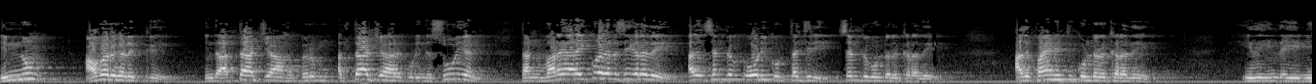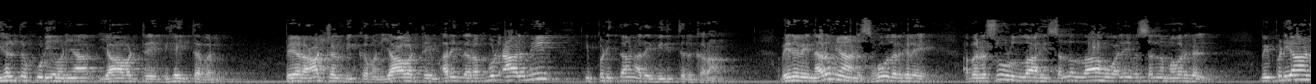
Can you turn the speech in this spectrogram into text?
இன்னும் அவர்களுக்கு இந்த அத்தாட்சியாக பெரும் அத்தாட்சியாக இருக்கக்கூடிய இந்த சூரியன் தன் வரையறைக்குள் என்ன செய்கிறது? அது சென்று ஓடிக்கொண்டு தஜ்ரி சென்று கொண்டிருக்கிறது. அது பயணித்துக் கொண்டிருக்கிறது. இது இந்த நிகழ்த்தக்கூடியவன் யார்? யாவற்றை மிகைத்தவன். பேராற்றல் மிக்கவன். யாவற்றையும் அறிந்த ரப்புல் ஆலமீன் இப்படித்தான் அதை விதித்திருக்கிறான். எனவே நறுமையான சகோதரர்களே அவர் ரசூலுல்லாஹி ஸல்லல்லாஹு அலைவ செல்லம் அவர்கள் இப்படியான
